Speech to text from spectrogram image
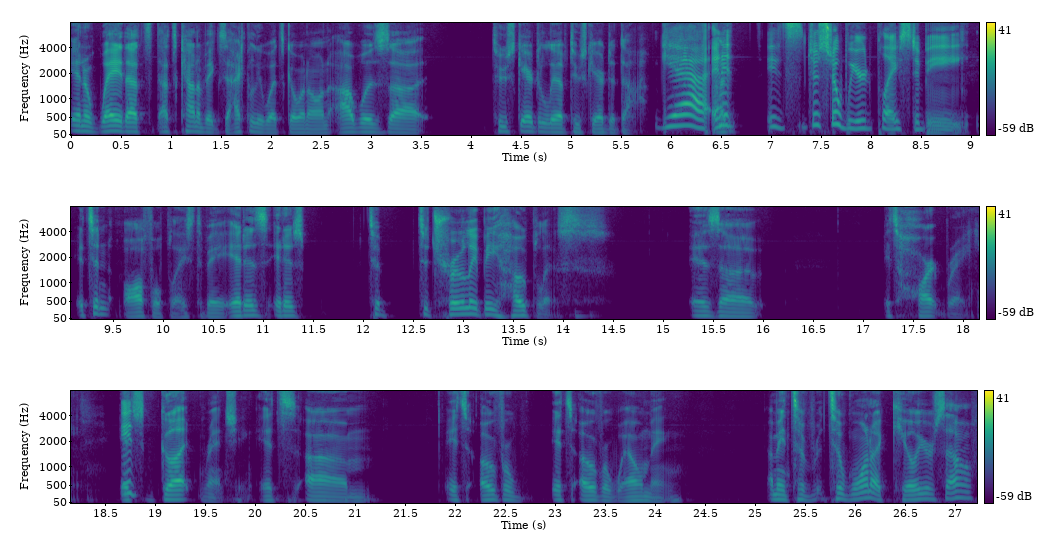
in a way that's that's kind of exactly what's going on i was uh too scared to live too scared to die Yeah. And I- it it's just a weird place to be. it's an awful place to be it is it is to to truly be hopeless is uh it's heartbreaking it's gut wrenching it's um it's over it's overwhelming. I mean to to want to kill yourself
